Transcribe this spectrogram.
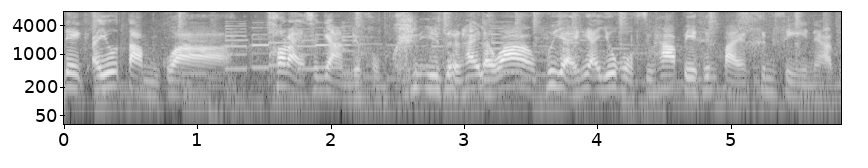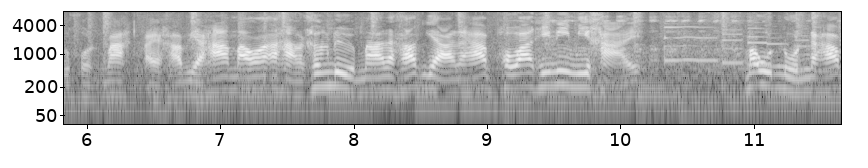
เด็กอายุต่ำกว่าเท่าไหร่สักอย่างเดี๋ยวผมขึ้นอินเสิร์ตให้แต่ว่าผู้ใหญ่ที่อายุ 65 ปีขึ้นไปขึ้นฟรีนะครับทุกคนมาไปครับ อย่าห้ามเอาอาหารเครื่องดื่มมานะครับ อย่านะครับ เพราะว่าที่นี่มีขายมาอุดหนุนนะครับ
